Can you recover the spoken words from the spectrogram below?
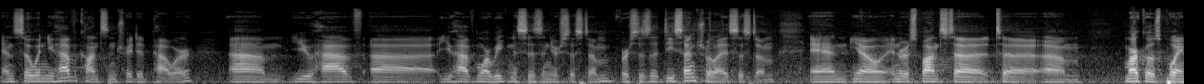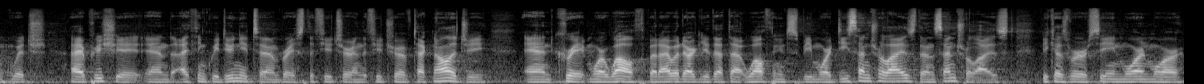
And so when you have concentrated power, um, you have uh, you have more weaknesses in your system versus a decentralized system. And you know, in response to to um, Marcos' point, which I appreciate, and I think we do need to embrace the future and the future of technology and create more wealth. But I would argue that that wealth needs to be more decentralized than centralized because we're seeing more and more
